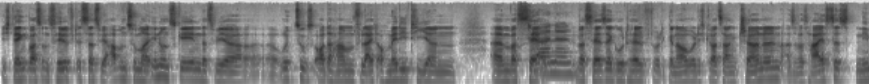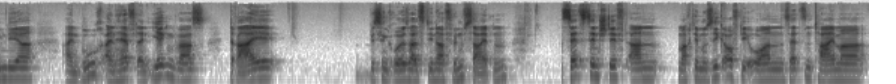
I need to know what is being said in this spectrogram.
Ich denke, was uns hilft, ist, dass wir ab und zu mal in uns gehen, dass wir äh, Rückzugsorte haben, vielleicht auch meditieren. Ähm, was, sehr, was sehr, sehr gut hilft, genau wollte ich gerade sagen, journalen. Also was heißt es? Nimm dir ein Buch, ein Heft, ein irgendwas, drei, bisschen größer als DIN A5 Seiten, setz den Stift an, mach dir Musik auf die Ohren, setz einen Timer,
